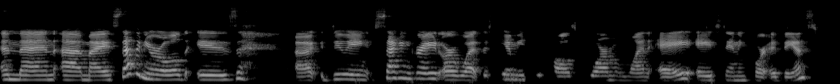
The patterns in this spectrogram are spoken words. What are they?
And then uh, my seven year old is uh, doing second grade, or what the CMEC calls Form 1A, A standing for advanced.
